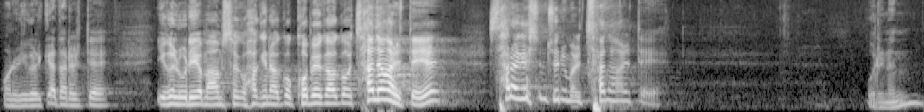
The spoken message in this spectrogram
오늘 이걸 깨달을 때, 이걸 우리의 마음속에 확인하고 고백하고 찬양할 때에, 살아계신 주님을 찬양할 때에, 우리는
